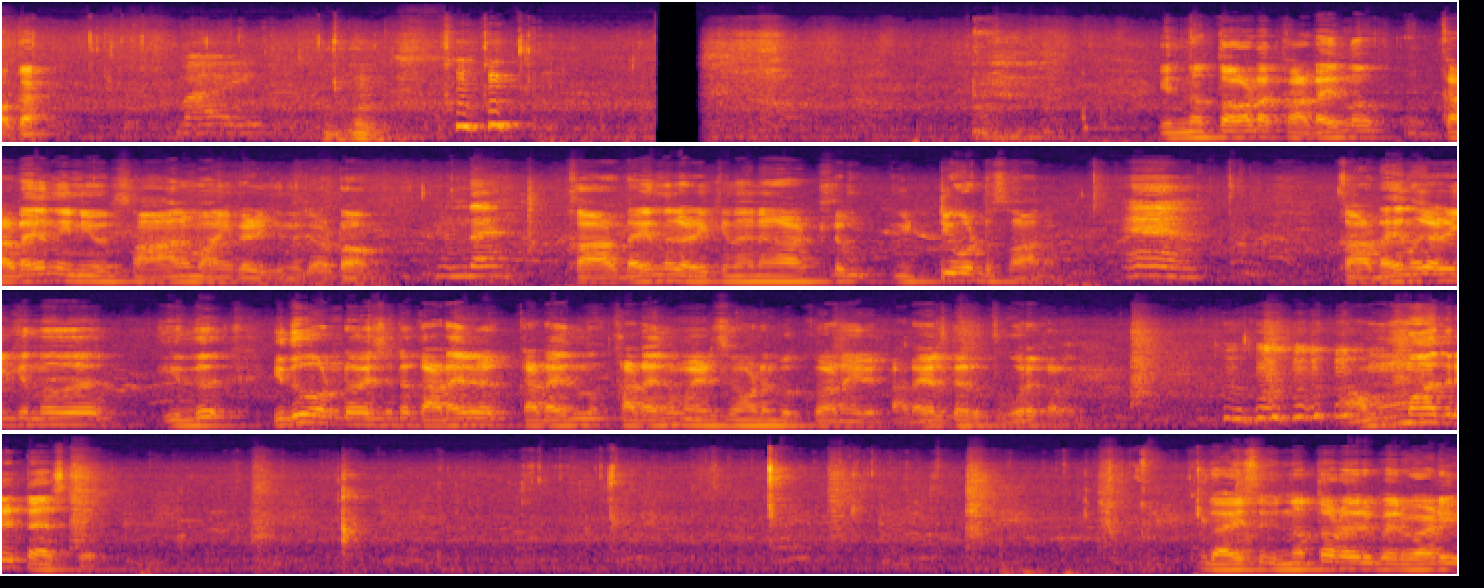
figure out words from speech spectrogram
ഓക്കെ ഇന്നത്തോടെ കടയിൽ നിന്ന് കടയിൽ നിന്ന് ഇനി ഒരു സാധനം വാങ്ങി കഴിക്കുന്നില്ല കേട്ടോ. കടയിൽ നിന്ന് കഴിക്കുന്നതിനെക്കാട്ടിലും ഇട്ടിപൊട്ട് സാധനം. കടയിൽ നിന്ന് കഴിക്കുന്നത് ഇത് ഇത് കൊണ്ടുവച്ചിട്ട് കടയിൽ കടയിൽ നിന്ന് കടയിൽ നിന്ന് മേടിച്ചുകൊണ്ട് വെക്കുകയാണെങ്കിൽ കടയിലത്തെ ഒരു ദൂരെ കളയും അമ്മാതിരി ടേസ്റ്റ് ഗൈസ് ഇന്നത്തോടെ ഒരു പരിപാടി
